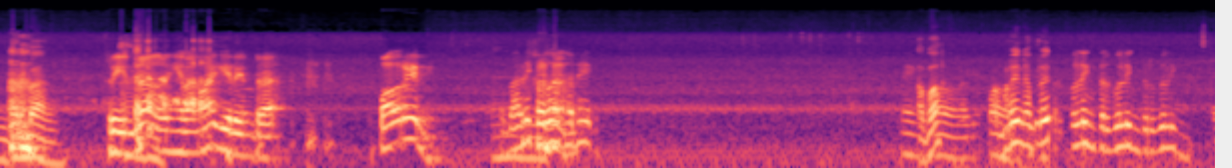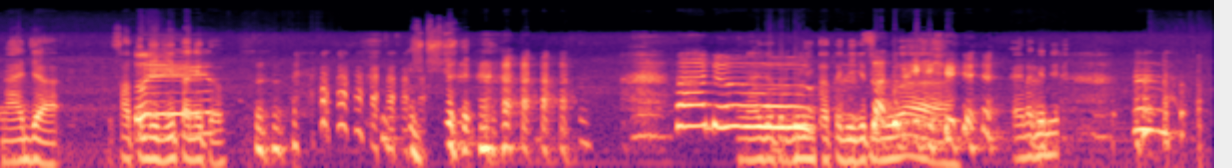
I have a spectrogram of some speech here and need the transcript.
Bentar, Bang. Rindra udah ngilang lagi, Rindra. Paul Rin. Balik gua tadi. Nih, Apa? Kemarin apa? Terguling, terguling, terguling. Sengaja. Satu Wih. gigitan itu. Aduh. Sengaja terguling satu gigitan Satu gua. gigi. Enak ini.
